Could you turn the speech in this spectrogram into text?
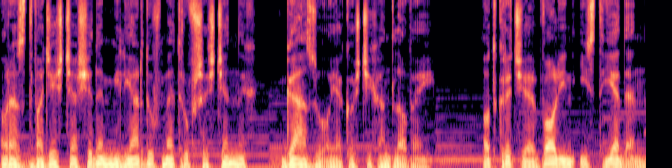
oraz 27 miliardów metrów sześciennych gazu o jakości handlowej. Odkrycie Wolin Ist 1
